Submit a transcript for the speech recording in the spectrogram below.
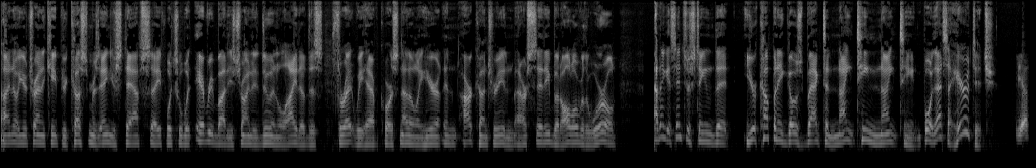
I know you're trying to keep your customers and your staff safe, which is what everybody's trying to do in light of this threat we have, of course, not only here in our country and our city, but all over the world. I think it's interesting that your company goes back to 1919. Boy, that's a heritage. Yes,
